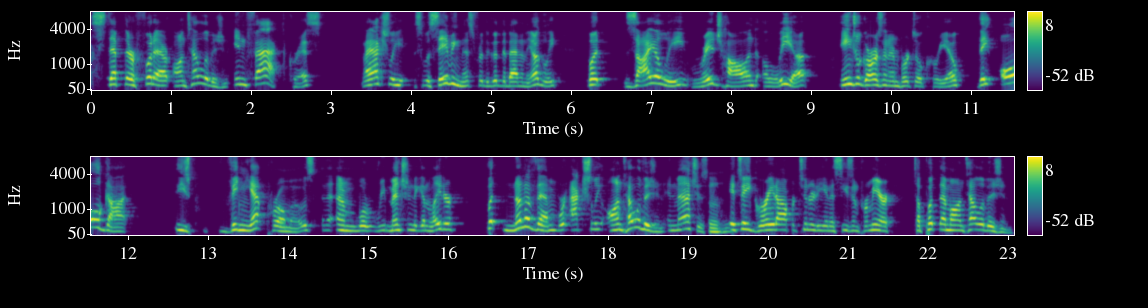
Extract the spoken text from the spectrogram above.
step their foot out on television. In fact, Chris, I actually was saving this for the good, the bad, and the ugly, but Xia Li, Ridge Holland, Aliyah, Angel Garza, and Humberto Carrillo, they all got these vignette promos, and we'll re- mention it again later, but none of them were actually on television in matches. Mm-hmm. It's a great opportunity in a season premiere to put them on television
